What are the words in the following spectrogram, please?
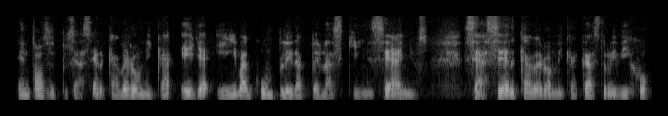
Entonces pues se acerca Verónica, ella iba a cumplir apenas 15 años, se acerca Verónica Castro y dijo,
